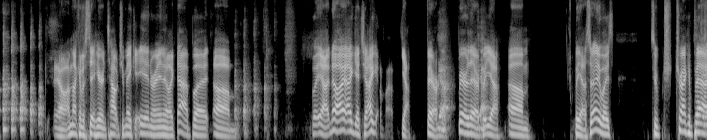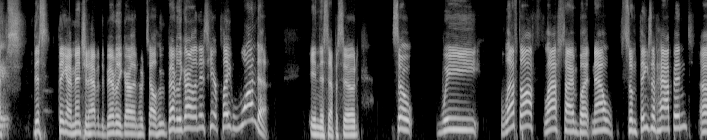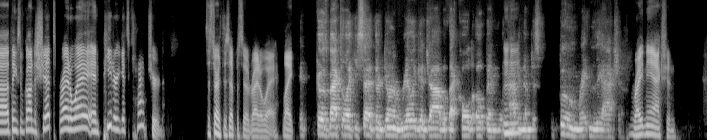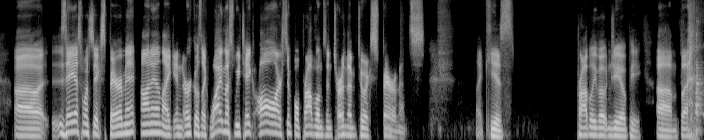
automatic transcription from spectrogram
you know, I'm not going to sit here and tout Jamaica Inn or anything like that, but um, but yeah, no, I, I get you. I yeah, fair, Yeah, fair there. But yeah, um, but yeah. So, anyways, to tr- track it back, tapes. this thing I mentioned happened at the Beverly Garland Hotel. Who Beverly Garland is here playing Wanda in this episode. So we left off last time, but now some things have happened. Uh, things have gone to shit right away, and Peter gets captured to start this episode right away. Like, It goes back to like you said, they're doing a really good job of that cold open with Mhm. having them just boom right into the action. right in the action. Uh Zaius wants to experiment on him, like and Urko's like, why must we take all our simple problems and turn them to experiments? Like he is probably voting GOP. Um, but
